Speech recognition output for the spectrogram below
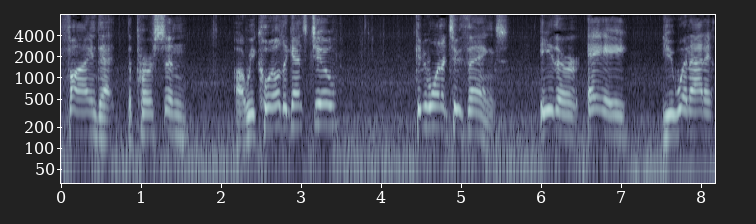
find that the person uh, recoiled against you, could be one of two things. Either A, you went at it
